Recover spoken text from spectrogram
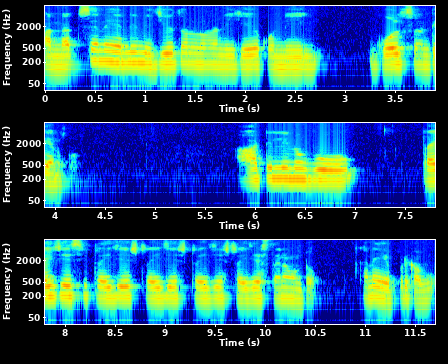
ఆ నట్స్ అనేవన్నీ నీ జీవితంలో ఉన్న నీకే కొన్ని గోల్స్ అంటే అనుకో. వాటిల్ని నువ్వు ట్రై చేసి ట్రై చేసి ట్రై చేసి ట్రై చేసి ట్రై చేస్తూనే ఉంటావు. కానీ ఎప్పటికి అవ్వు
